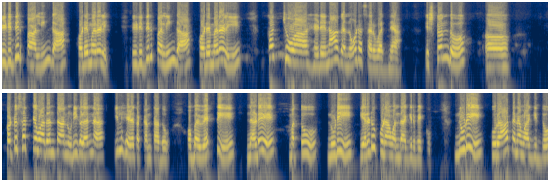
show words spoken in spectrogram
ಹಿಡಿದಿರ್ಪ ಲಿಂಗ, ಹೊಡೆಮರಳಿ. ಹಿಡಿದಿರ್ಪ ಲಿಂಗ, ಹೊಡೆಮರಳಿ. ಕಚ್ಚುವ ಹೆಡೆನಾಗ ನೋಡ ಸರ್ವಜ್ಞ. ಎಷ್ಟೊಂದು, ಆ ಕಟು ಸತ್ಯವಾದಂತ ನುಡಿಗಳನ್ನ ಇಲ್ಲಿ ಹೇಳತಕ್ಕಂತದ್ದು ಒಬ್ಬ ವ್ಯಕ್ತಿ ನಡೆ ಮತ್ತು ನುಡಿ ಎರಡು ಕೂಡ ಒಂದಾಗಿರ್ಬೇಕು. ನುಡಿ ಪುರಾತನವಾಗಿದ್ದು,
